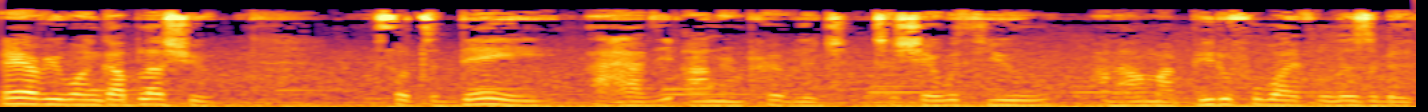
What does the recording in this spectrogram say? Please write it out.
Hey everyone, God bless you. So today I have the honor and privilege to share with you on how my beautiful wife Elizabeth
